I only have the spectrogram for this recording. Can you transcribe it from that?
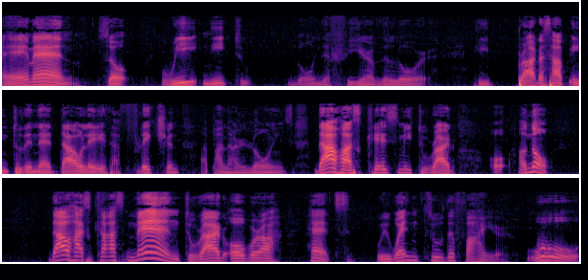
Amen. So we need to go in the fear of the Lord. He brought us up into the net. Thou layest affliction upon our loins. Thou hast caused me to ride. Oh, no. Thou hast caused man to ride over our heads. We went through the fire. Ooh,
